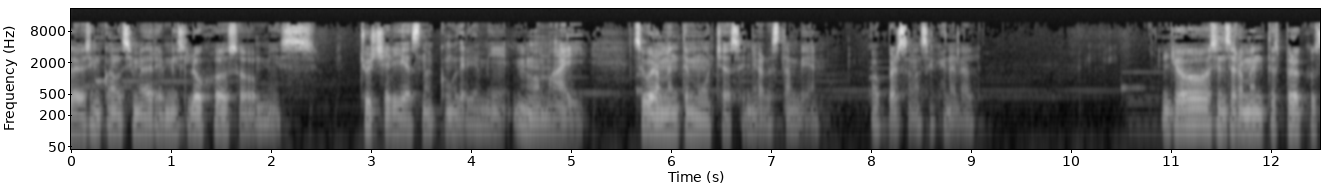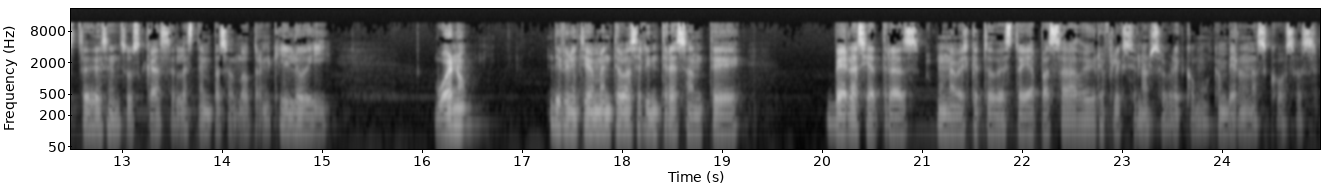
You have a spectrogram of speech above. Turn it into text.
de vez en cuando sí me daré mis lujos o mis chucherías, ¿no? Como diría mi, mi mamá y seguramente muchas señoras también, o personas en general. Yo sinceramente espero que ustedes en sus casas la estén pasando tranquilo y bueno, definitivamente va a ser interesante ver hacia atrás una vez que todo esto haya pasado y reflexionar sobre cómo cambiaron las cosas,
